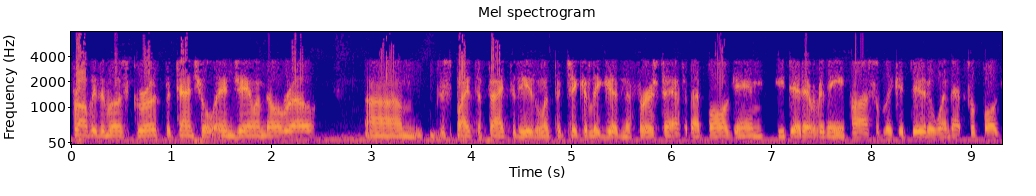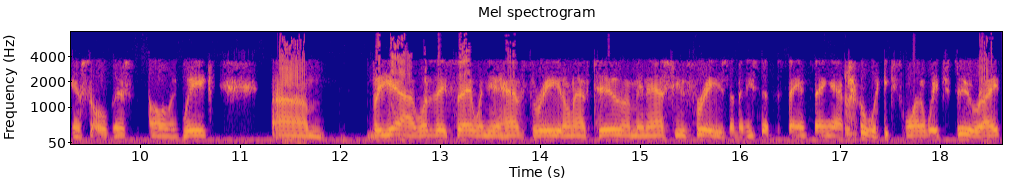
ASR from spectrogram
probably the most growth potential in Jalen Milroe. Um, despite the fact that he didn't look particularly good in the first half of that ball game, he did everything he possibly could do to win that football against Ole Miss the following week. Um, but yeah, what do they say when you have three, you don't have two? I mean, ask Hugh Freeze. I mean, he said the same thing after weeks one weeks two, right?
